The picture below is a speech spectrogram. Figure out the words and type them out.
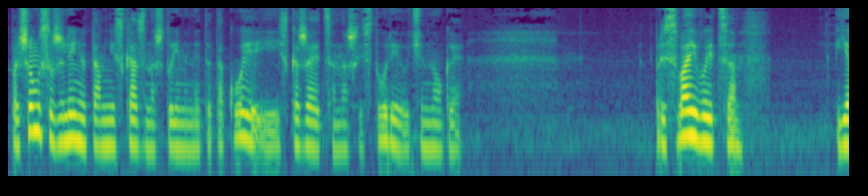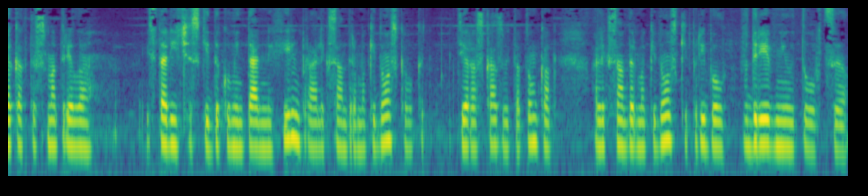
К большому сожалению, там не сказано, что именно это такое, и искажается наша история, очень многое присваивается. Я как-то смотрела исторический документальный фильм про Александра Македонского, где рассказывает о том, как Александр Македонский прибыл в древнюю Турцию.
